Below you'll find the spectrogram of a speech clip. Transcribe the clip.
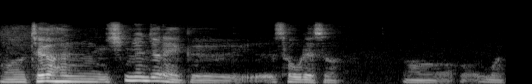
어, 제가 한 10년 전에 그 서울에서 어, 뭐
